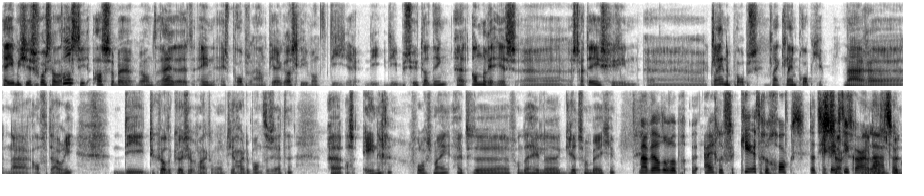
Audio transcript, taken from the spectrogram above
Ja, je moet je dus voorstellen, Cool. als, die, als ze bij, want hè, het een is props aan Pierre Gasly, want die, die, die bestuurt dat ding. Het andere is eh, strategisch gezien eh, kleine props, klein, klein propje naar, eh naar Alfa Tauri. Die natuurlijk wel de keuze hebben gemaakt om op die harde band te zetten. Eh, als enige, volgens mij, uit de, van de hele grid zo'n beetje. Maar wel erop eh, eigenlijk verkeerd gegokt dat die safety car Nou, laat zou punt,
